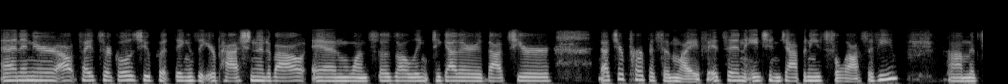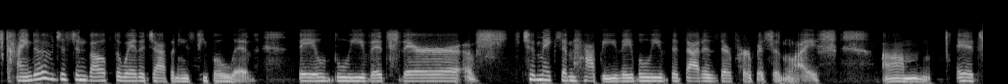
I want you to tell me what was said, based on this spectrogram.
and in your outside circles you put things that you're passionate about, and once those all link together, that's your that's your purpose in life. It's an ancient Japanese philosophy. Um, it's kind of just enveloped the way that Japanese people live. They believe it's their to make them happy. They believe that that is their purpose in life. Um, it's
